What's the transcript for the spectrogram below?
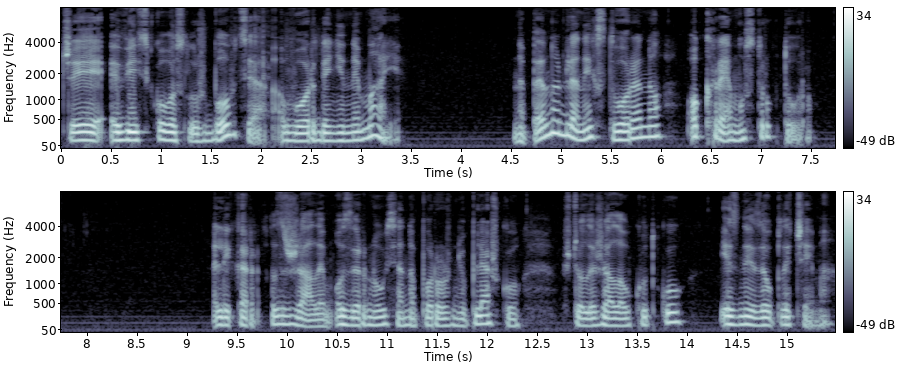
чи військовослужбовця в ордені немає. Напевно, для них створено окрему структуру. Лікар з жалем озирнувся на порожню пляшку, що лежала в кутку, і знизив плечима.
